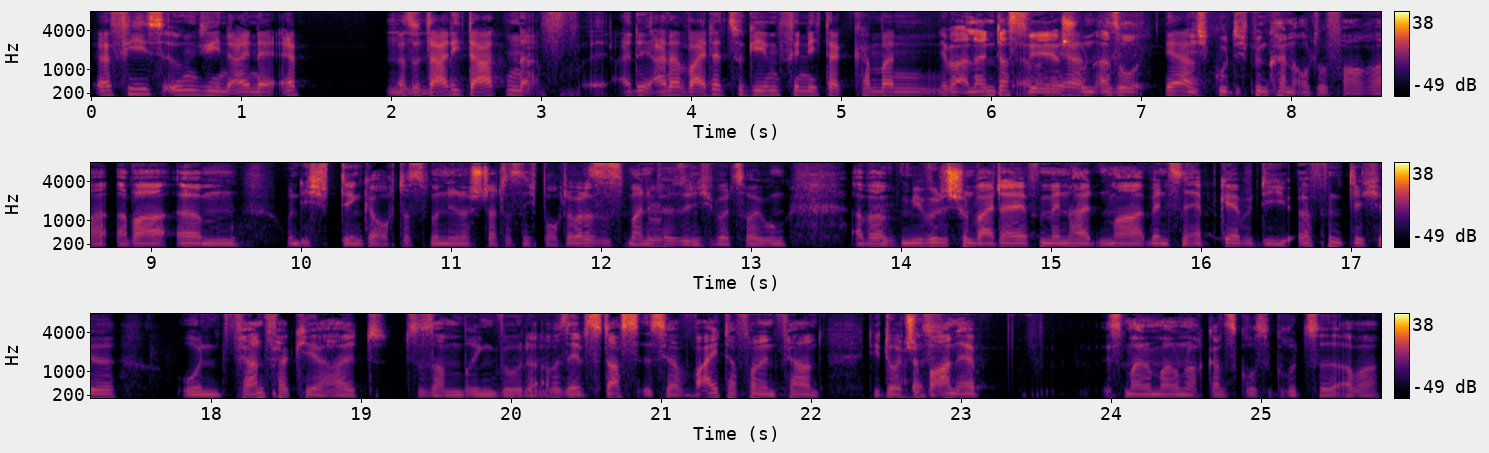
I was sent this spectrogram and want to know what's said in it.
Öffis irgendwie in eine App also Mhm. da die Daten äh, einer weiterzugeben, finde ich, da kann man. Ja, aber allein das wäre ja, ja. schon, also Ja. ich gut, ich bin kein Autofahrer, aber ähm, und ich denke auch, dass man in der Stadt das nicht braucht. Aber das ist Mhm. meine persönliche Überzeugung. Aber mir würde es schon weiterhelfen, wenn halt mal, wenn es eine App gäbe, die öffentliche und Fernverkehr halt zusammenbringen würde. Aber selbst das ist ja weit davon entfernt. Die Deutsche Mhm. Bahn-App ist meiner Meinung nach ganz große Grütze, aber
